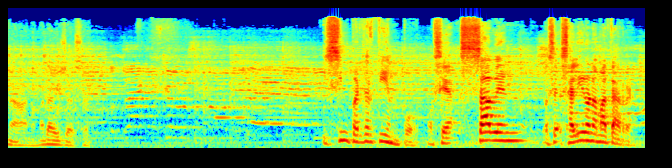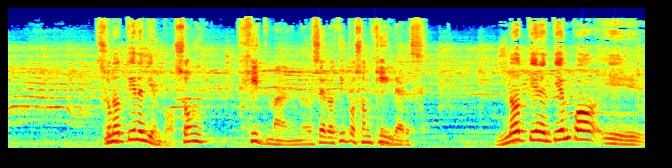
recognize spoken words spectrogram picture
No, no, maravilloso. Y sin perder tiempo. O sea, saben, o sea, salieron a matar. Son, No tienen tiempo. son hitman, o sea, los tipos son killers. No tienen tiempo y.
